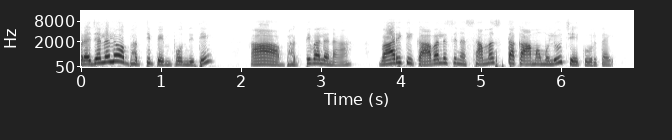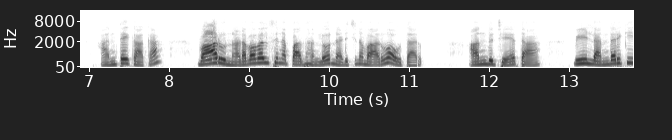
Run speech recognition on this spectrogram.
ప్రజలలో భక్తి పెంపొందితే ఆ భక్తి వలన వారికి కావలసిన సమస్త కామములు చేకూరుతాయి. అంతేకాక వారు నడవవలసిన పదంలో నడిచిన వారు అవుతారు. అందుచేత వీళ్ళందరికీ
